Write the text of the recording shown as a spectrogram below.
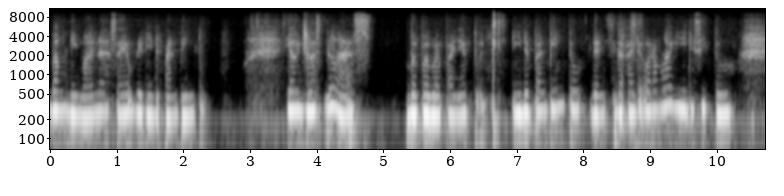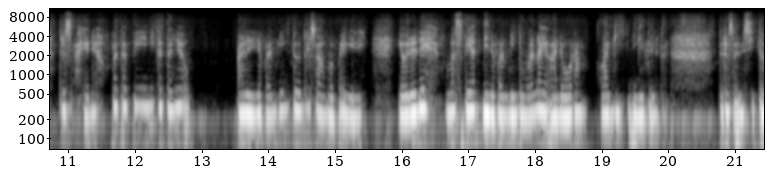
bang di mana? Saya udah di depan pintu. Yang jelas-jelas bapak-bapaknya tuh di depan pintu dan nggak ada orang lagi di situ. Terus akhirnya apa tapi ini katanya ada di depan pintu. Terus sama bapaknya gini ya udah deh mas lihat di depan pintu mana yang ada orang lagi digituin kan. Terus habis itu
